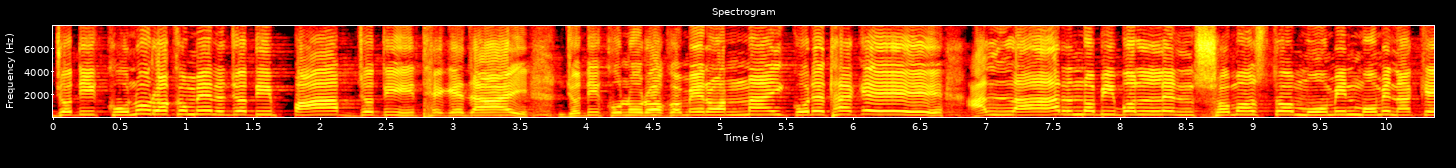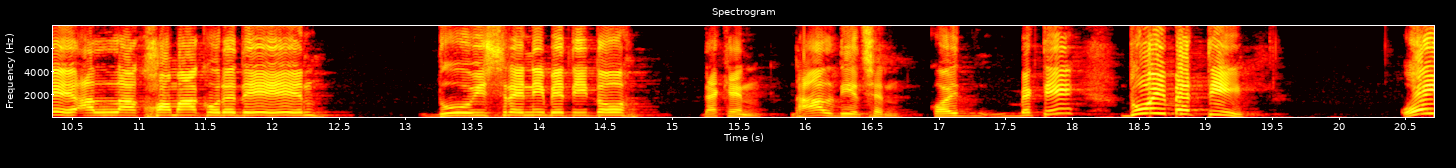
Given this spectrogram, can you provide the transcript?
যদি কোনো রকমের যদি পাপ যদি থেকে যায়, যদি কোনো রকমের অন্যায় করে থাকে, আল্লাহর নবী বললেন, সমস্ত মমিন মমিনাকে আল্লাহ ক্ষমা করে দেন। দুই শ্রেণি ব্যতীত, দেখেন, ঢাল দিয়েছেন। কয় ব্যক্তি? দুই ব্যক্তি। ওই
